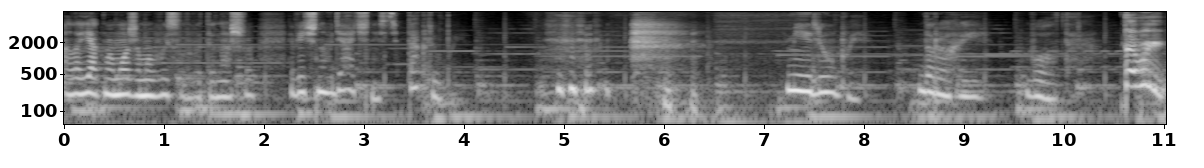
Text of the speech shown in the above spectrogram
Але як ми можемо висловити нашу вічну вдячність, так, любий? Мій любий, дорогий Волтере. Та ви,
